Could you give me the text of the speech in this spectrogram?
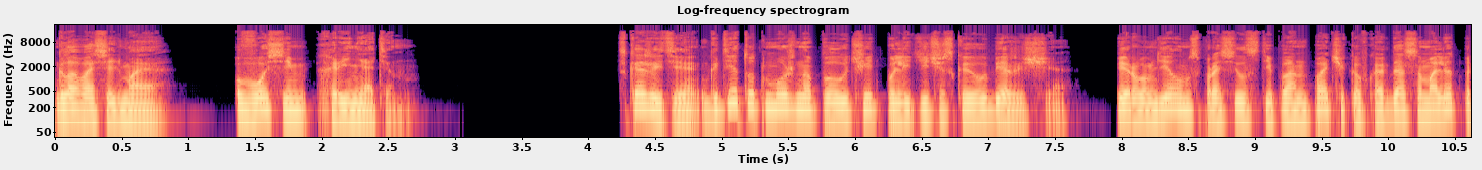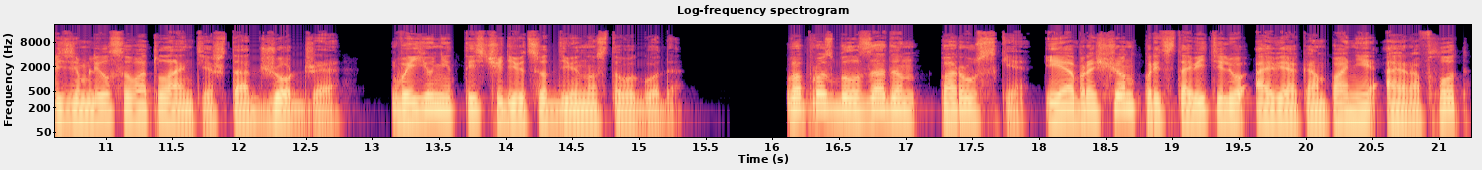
Глава 7. Восемь хренятин. «Скажите, где тут можно получить политическое убежище?» Первым делом спросил Степан Пачиков, когда самолет приземлился в Атланте, штат Джорджия, в июне 1990 года. Вопрос был задан по-русски и обращен к представителю авиакомпании «Аэрофлот»,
